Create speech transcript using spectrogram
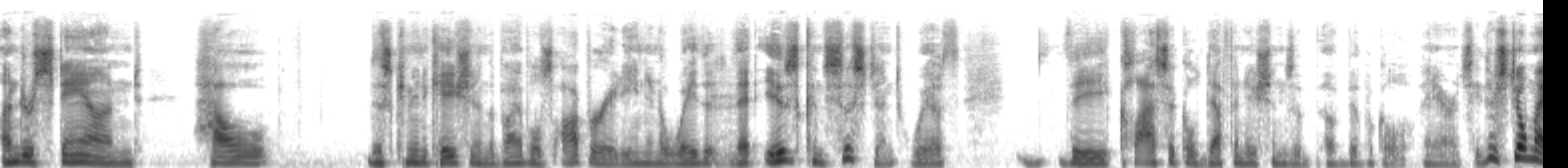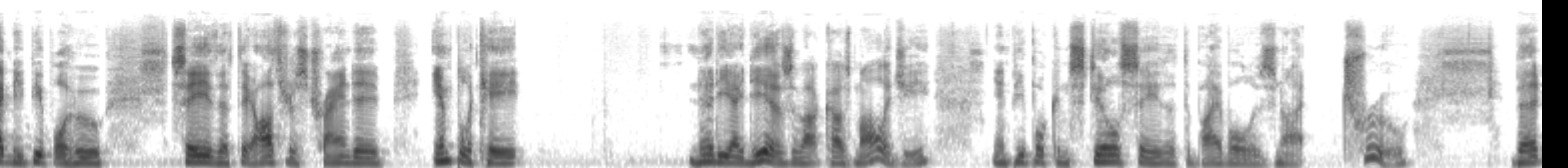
understand how this communication in the Bible is operating in a way that, mm-hmm. that is consistent with the classical definitions of, of, biblical inerrancy. There still might be people who say that the author is trying to implicate nutty ideas about cosmology, and people can still say that the Bible is not true. But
